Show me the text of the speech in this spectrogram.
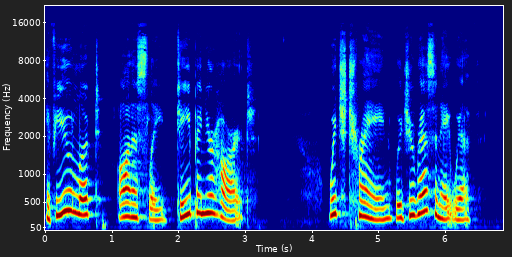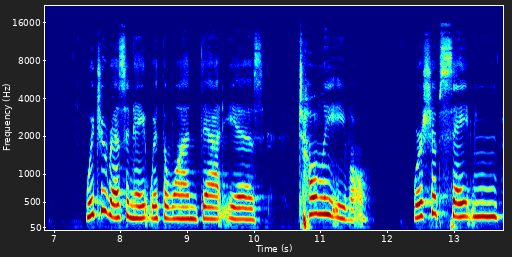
If you looked honestly deep in your heart, which train would you resonate with? Would you resonate with the one that is totally evil, worships Satan,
